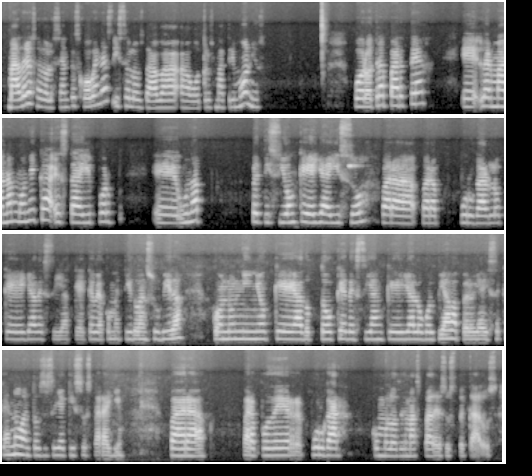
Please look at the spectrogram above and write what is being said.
madres, adolescentes, jóvenes y se los daba a otros matrimonios. Por otra parte, eh, la hermana Mónica está ahí por eh, una petición que ella hizo para, para, purgar lo que ella decía que, que había cometido en su vida con un niño que adoptó que decían que ella lo golpeaba, pero ella dice que no, entonces ella quiso estar allí para, para poder purgar como los demás padres sus pecados.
